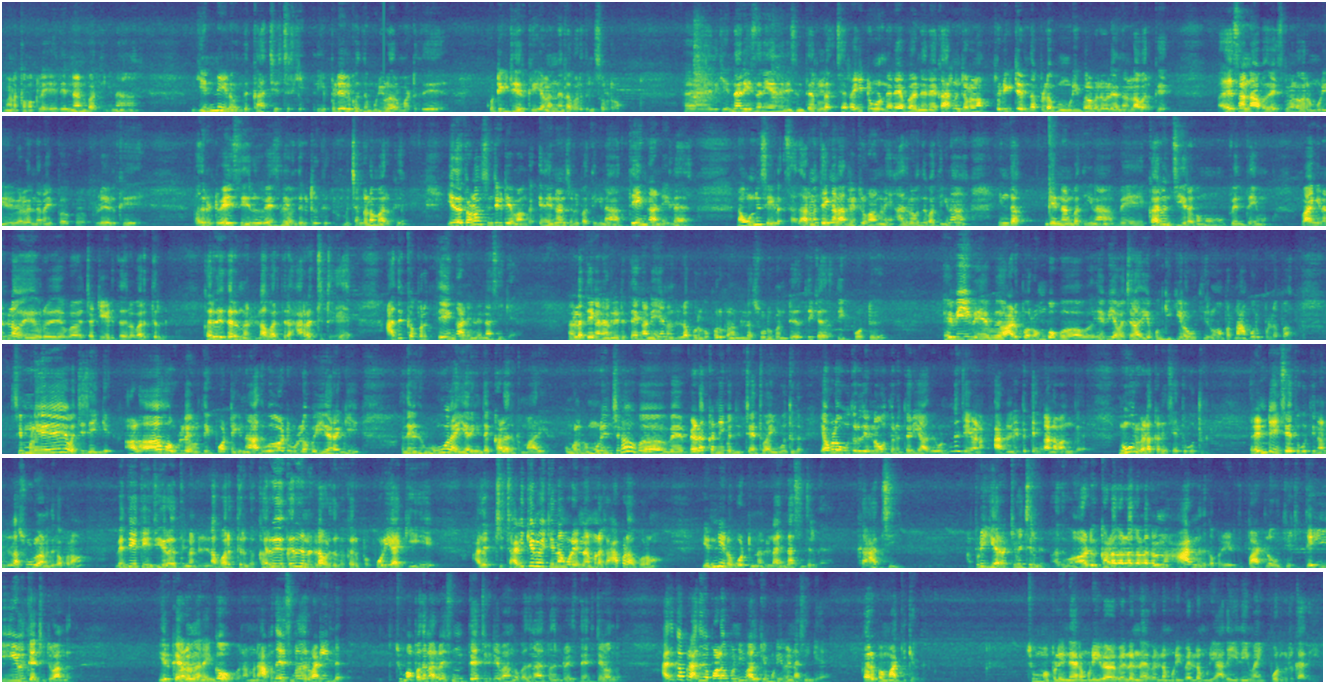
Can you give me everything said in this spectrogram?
வணக்கம் மக்களே இது என்னன்னு பார்த்தீங்கன்னா எண்ணெயில் வந்து காய்ச்சி வச்சுருக்கேன். நீங்கள் பிள்ளைகளுக்கு வந்து முடி வளர மாட்டுது கொட்டிக்கிட்டே இருக்குது இளநிலை வருதுன்னு சொல்கிறோம் இதுக்கு என்ன ரீசன் ஏது ரீசன் தெரில சரி ரைட்டு நிறையா ப- நிறைய காரணம் சொல்லலாம். சொல்லிக்கிட்டே இருந்தால் பிள்ளை முடி பூரா வெள்ள வெள்ளையாக நல்லா இருக்குது வயசாக நாற்பது வயசுக்கு மேலே வர முடி வெள்ளை நேரம் இப்போ இப்போ பிள்ளைகளுக்கு பதினெட்டு வயசு இருபது வயசுலேயே வந்துக்கிட்டு இருக்குது ரொம்ப சங்கடமாக இருக்குது இதை தொடர்ந்து செஞ்சுக்கிட்டே வாங்க. இது என்னென்னு சொல்லி பார்த்தீங்கன்னா தேங்காய் எண்ணெயில் நான் ஒன்றும் செய்யலை. சாதாரண தேங்காய் நாலு லிட்டர் வாங்கினேன். அதில் வந்து பார்த்தீங்கன்னா இந்த என்னன்னு பார்த்தீங்கன்னா வே கருஞ்சீரகமும் வெந்தயமும். வாங்கி நல்லா ஒரு வ- சட்டி எடுத்து அதில் வறுத்துருங்க. கரு கரு நல்லா வறுத்துட்டு அரைச்சிட்டு அதுக்கப்புறம் தேங்காய் எண்ணெயில் என்ன செய்ய நல்லா தேங்காய் நாலு லிட்டர் தேங்காய் எண்ணெயை நல்லா பொறுக்க பொறுக்க நல்லா சூடு பண்ணிட்டு அதை தூக்கி அதில் தூக்கி போட்டு ஹெவி அடுப்பை ரொம்ப ஹெவியாக வச்சா அதிக பொங்கி கீழே ஊற்றிடும் அப்புறம் நான் பொறுப்பு இல்லைப்பா. சிம்லேயே வச்சு செய்யுங்க. அழகாக உள்ளே ஊற்றி போட்டிங்கன்னா அது பாட்டு உள்ளே போய் இறங்கி அந்த இது ஊற இறங்கி இந்த கலருக்கு மாறிடும். உங்களுக்கு முடிஞ்சுன்னா வெ விளக்கண்ணி கொஞ்சம் சேர்த்து வாங்கி ஊற்றுங்க எவ்வளோ ஊற்றுறது என்ன ஊற்றுறது தெரியாது. ஒன்றும் செய்ய வேணாம். அரை லிட்டர் தேங்காய் எண்ணெய் வாங்க நூறு விளக்கண்ணை சேர்த்து ஊற்றுங்க ரெண்டையும் சேர்த்து ஊற்றி நல்லா சூடு ஆனதுக்கப்புறம் வெந்தயத்தையும் ஜீரகத்தையும் நல்லா வறுத்துருங்க. கரு கருக நல்லா வறுத்துருங்க. கருப்பை பொடியாக்கி அதை சி- சலிக்கணும் கூட என்ன நம்ம சாப்பிட போகிறோம் எண்ணெயில் போட்டு நல்லா என்ன செஞ்சுருங்க? காய்ச்சி அப்படியே இறக்கி வச்சிருங்க. அது வாடு கல கல கலகலன்னு ஆறுனதுக்கப்புறம் எடுத்து பாட்டில் ஊற்றி வச்சு தேயில் தேய்ச்சிக்கிட்டு வாங்க. இருக்க இளம் எங்கோ நம்ம நாற்பது வயசுக்கு மேலே ஒரு வழி இல்லை. சும்மா பதினாறு வயசு தேய்ச்சிக்கிட்டே வாங்க பதினாறு பதினெட்டு வயசு தேய்ச்சிட்டே வாங்க. அதுக்கப்புறம் அதுக்கு ஃபாலோ பண்ணி வாழ்க்கை முடிவு என்ன செய்யுங்க? கருப்பை மாற்றிக்கிறது சும்மா பிள்ளை நேரம் முடி வெ வெள்ளை நெ- வெள்ளை முடி வெள்ளை முடி அதையும் இதையும் வாங்கி போட்டுக்கிட்டு இருக்காதீங்க.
